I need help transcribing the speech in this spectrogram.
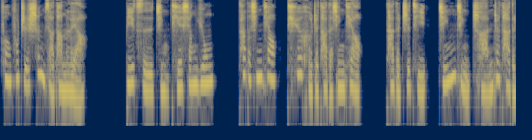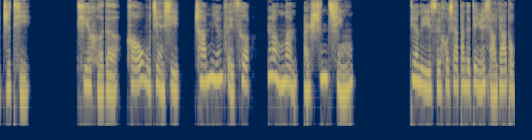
仿佛只剩下他们俩，彼此紧贴相拥。他的心跳贴合着他的心跳，他的肢体紧紧缠着他的肢体，贴合的毫无间隙，缠绵悱恻。浪漫而深情。店里随后下班的店员小丫头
